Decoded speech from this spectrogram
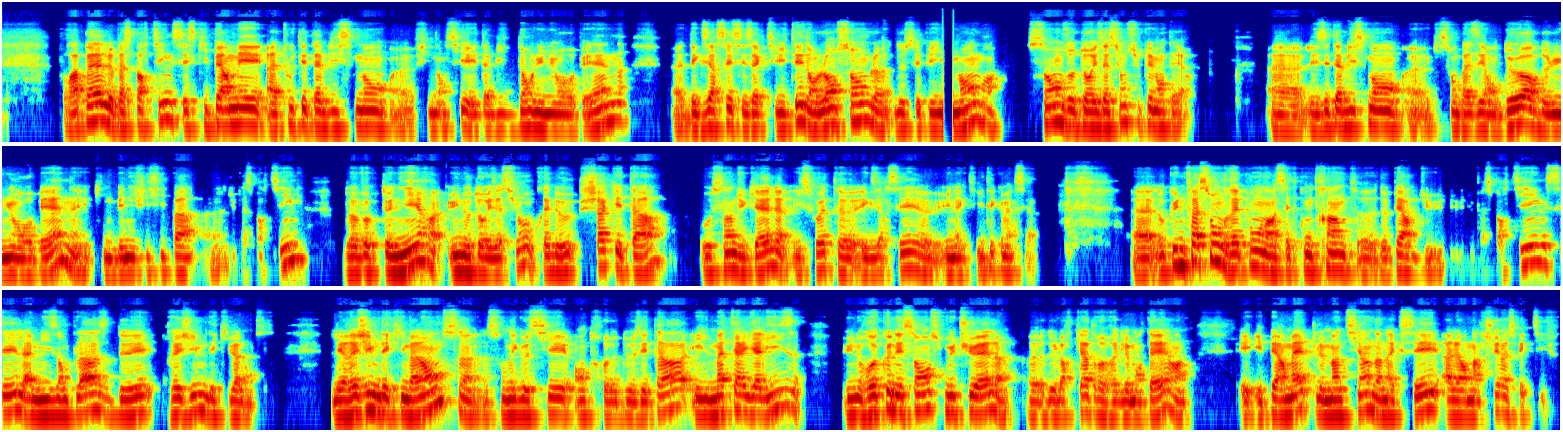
Pour rappel, le passporting, c'est ce qui permet à tout établissement euh, financier établi dans l'Union européenne euh, d'exercer ses activités dans l'ensemble de ses pays membres sans autorisation supplémentaire. les établissements qui sont basés en dehors de l'Union européenne et qui ne bénéficient pas du passporting doivent obtenir une autorisation auprès de chaque État au sein duquel ils souhaitent euh, exercer euh, une activité commerciale. Euh, donc une façon de répondre à cette contrainte de perte du, du passporting, c'est la mise en place des régimes d'équivalence. Les régimes d'équivalence sont négociés entre deux États et ils matérialisent une reconnaissance mutuelle de leur cadre réglementaire et, et permettent le maintien d'un accès à leurs marchés respectifs.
